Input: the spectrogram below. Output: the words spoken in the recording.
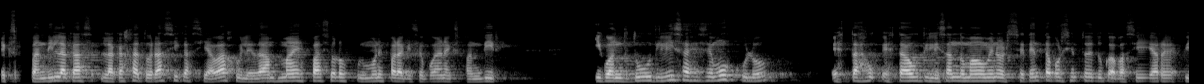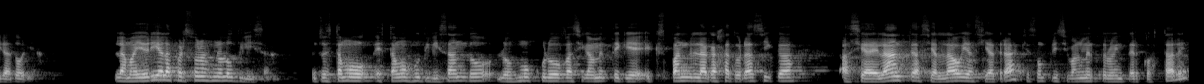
expandir la, caja, torácica hacia abajo y le das más espacio a los pulmones para que se puedan expandir. Y cuando tú utilizas ese músculo, estás, estás utilizando más o menos el 70% de tu capacidad respiratoria. La mayoría de las personas no lo utilizan. Entonces estamos, estamos utilizando los músculos básicamente que expanden la caja torácica hacia adelante, hacia el lado y hacia atrás, que son principalmente los intercostales.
